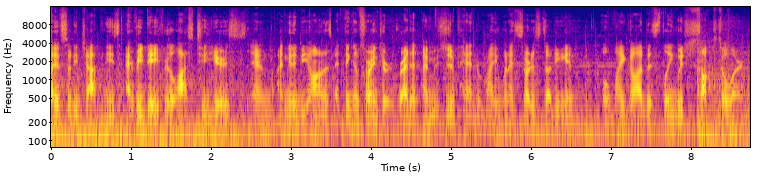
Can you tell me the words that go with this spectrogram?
I have studied Japanese every day for the last two years, and I'm gonna be honest, I think I'm starting to regret it. I moved to Japan right when I started studying, and oh my god, this language sucks to learn.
